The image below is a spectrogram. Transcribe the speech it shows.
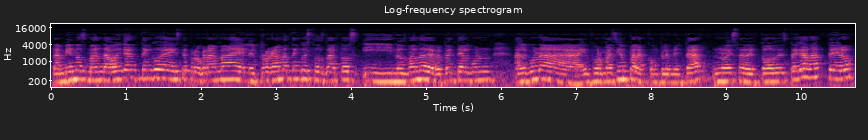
también nos manda, oigan, tengo este programa, en el programa tengo estos datos y nos manda de repente algún, alguna información para complementar, no está de todo despegada, pero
